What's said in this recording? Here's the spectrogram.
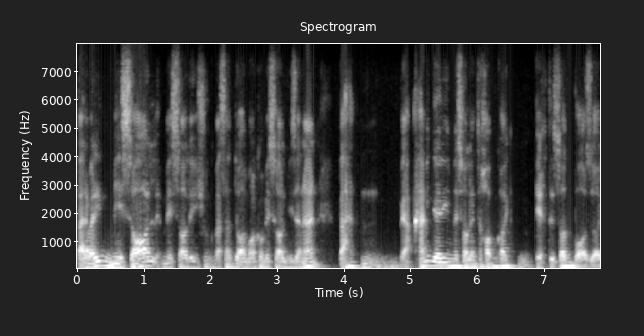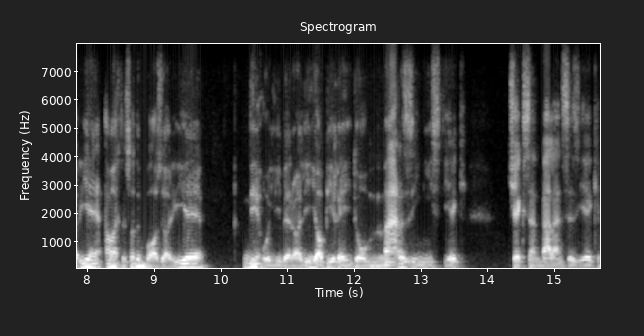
بنابراین مثال مثال ایشون که مثلا دانمارک رو مثال می‌زنن به همین این مثال انتخاب می‌کنن اقتصاد بازاریه اما اقتصاد بازاری نئولیبرالی یا بی قید و مرزی نیست. یک چکس اند بلنسز یک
